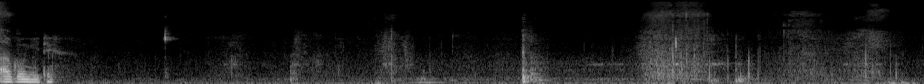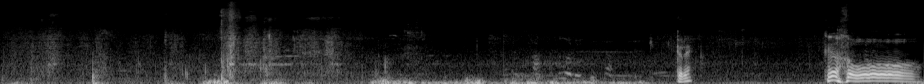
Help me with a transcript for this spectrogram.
아궁이들 그래? 오.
